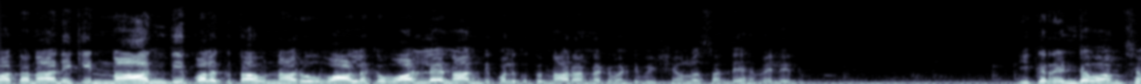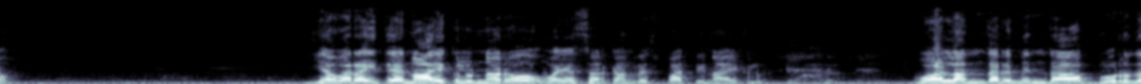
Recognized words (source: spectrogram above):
పతనానికి నాంది పలుకుతా ఉన్నారు. వాళ్ళకి వాళ్ళే నాంది పలుకుతున్నారు అన్నటువంటి విషయంలో సందేహమే లేదు. ఇక రెండవ అంశం. ఎవరైతే నాయకులు ఉన్నారో వైఎస్ఆర్ కాంగ్రెస్ పార్టీ నాయకులు వాళ్ళందరి మీద బురద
